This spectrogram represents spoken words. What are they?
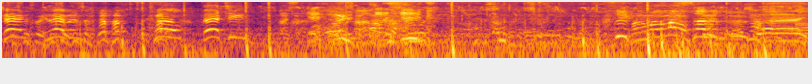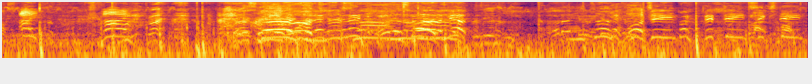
10, 11, 12, 13. Six, seven, eight, nine. Yes, well done. 14, 15, 16,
